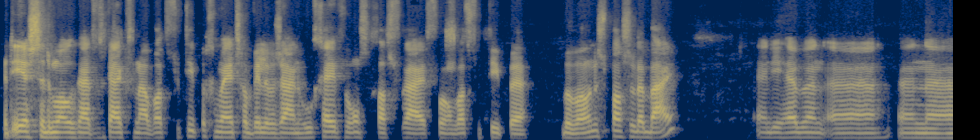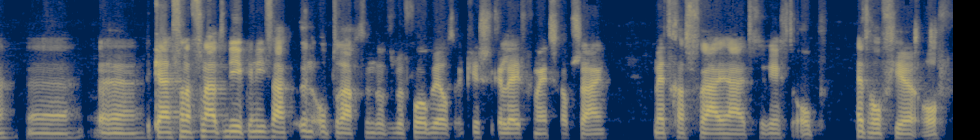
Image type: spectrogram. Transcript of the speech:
het eerste de mogelijkheid om te kijken van nou, wat voor type gemeenschap willen we zijn, hoe geven we onze gastvrijheid voor en wat voor type bewoners passen daarbij. En die hebben een, die krijgen vanuit de diaconie vaak een opdracht. En dat is bijvoorbeeld een christelijke leefgemeenschap zijn met gastvrijheid gericht op het hofje of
